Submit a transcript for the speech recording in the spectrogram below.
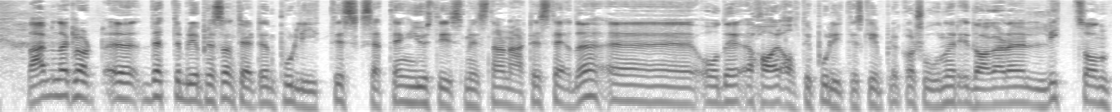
Nei, men det er klart, eh, Dette blir presentert i en politisk setting. Justisministeren er til stede. eh, Og det har alltid politiske implikasjoner. I dag er det litt sånn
